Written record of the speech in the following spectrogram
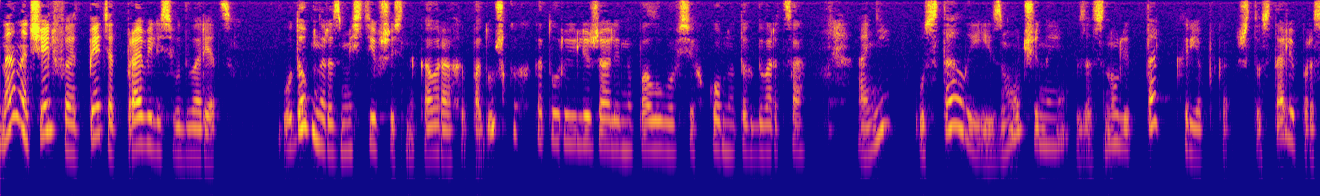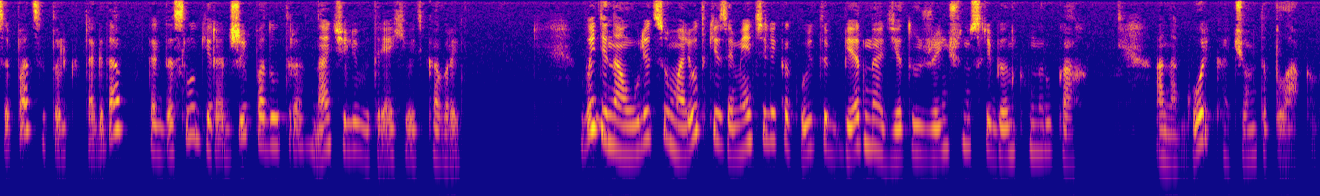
На ночь эльфы опять отправились во дворец. Удобно разместившись на коврах и подушках, которые лежали на полу во всех комнатах дворца, они, усталые и измученные, заснули так крепко, что стали просыпаться только тогда, когда слуги Раджи под утро начали вытряхивать ковры. Выйдя на улицу, малютки заметили какую-то бедно одетую женщину с ребенком на руках. Она горько о чем-то плакала.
